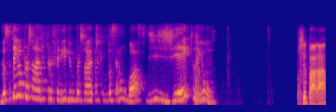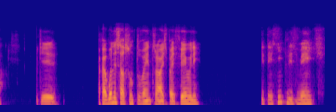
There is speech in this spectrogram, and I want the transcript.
Você tem um personagem preferido e um personagem que você não gosta de jeito nenhum? Vou separar, porque acabando esse assunto vai entrar a Spy Family, e tem simplesmente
